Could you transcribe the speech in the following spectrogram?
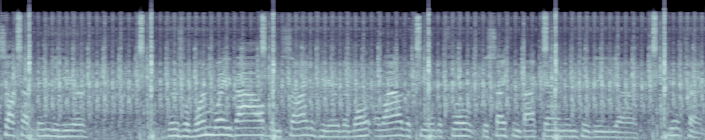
suck up into here. There's a one-way valve inside of here that won't allow the fuel to flow, to siphon back down into the uh, fuel tank.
